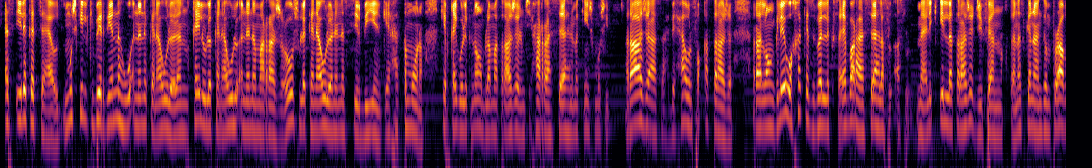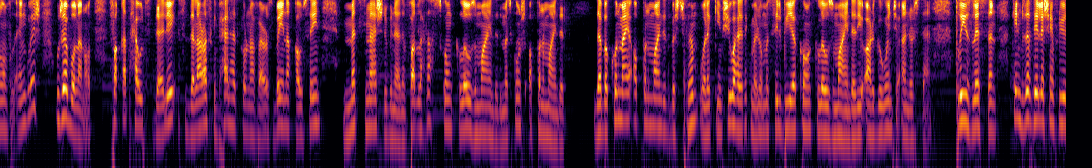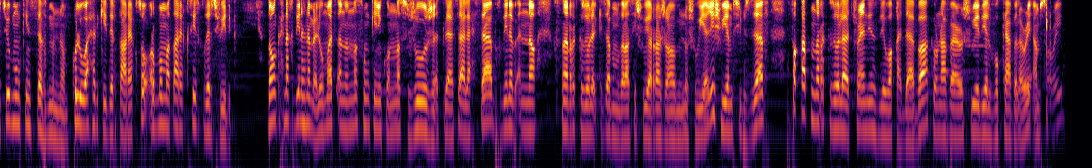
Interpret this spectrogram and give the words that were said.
أسئلة كتعاود. المشكل الكبير ديالنا هو أننا كنعولوا على النقيل ولا كنعولوا أننا ما نراجعوش ولا كنعولوا أننا السلبيين. كيحطمونا كيبقى يقول لك no بلا ما تراجع الامتحان راه ساهل ما كاينش مشكل. راجع صاحبي حاول فقط تراجع. راه l'anglais واخا كتبان لك صعيبة راه ساهلة في الأصل. ما عليك إلا تراجع تجي فيها النقطة. ناس كانوا عندهم problem في ال English وجابوا la note. فقط حاول تسد عليه سد على راسك بحال هاد كورونا فيروس بين قوسين ما تسمعش لبنادم. فضل حتى تكون close minded ما تكونش open minded دابا كون معايا open minded باش تفهم ولكن شي واحد يعطيك معلومة سلبيه كون close minded you are going to understand please listen كاين بزاف ديال الأشياء في اليوتيوب ممكن تستافد منهم. كل واحد كيدير طريقته ربما طريقتي تقدر تفيدك. donc حنا خدينا هنا معلومات أن النص ممكن يكون نص جوج ثلاثة على حساب. خدينا بأن خصنا نركزوا على الكتاب المدرسي شوية نراجعوا منه شوية. غير شوية ماشي بزاف. فقط نركزوا على ال trendings اللي واقع دابا. كورونا فيروس شوية ديال ال vocabulary I'm sorry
